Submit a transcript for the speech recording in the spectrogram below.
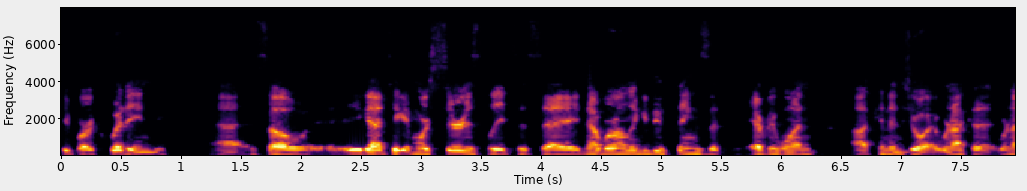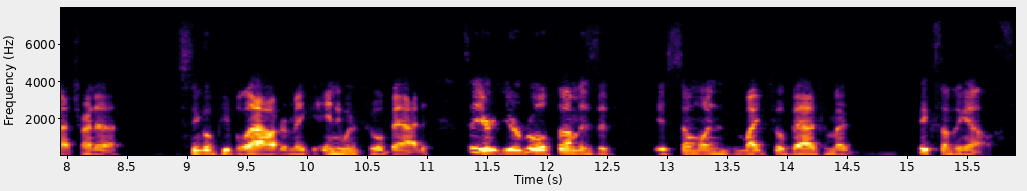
people are quitting uh, so you got to take it more seriously to say no we're only going to do things that everyone uh, can enjoy we're not going to we're not trying to single people out or make anyone feel bad so your your rule of thumb is if if someone might feel bad from a pick something else,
